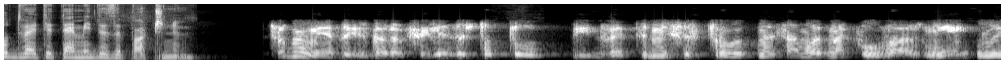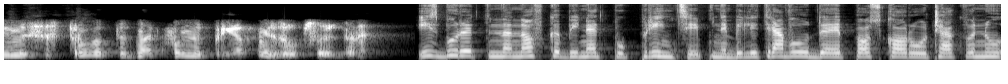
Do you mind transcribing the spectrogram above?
от двете теми да започнем? Трудно ми е да избера Фили, защото и двете ми се струват не само еднакво важни, но и ми се струват еднакво неприятни за обсъждане. Изборът на нов кабинет по принцип не би ли трябвало да е по-скоро очаквано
